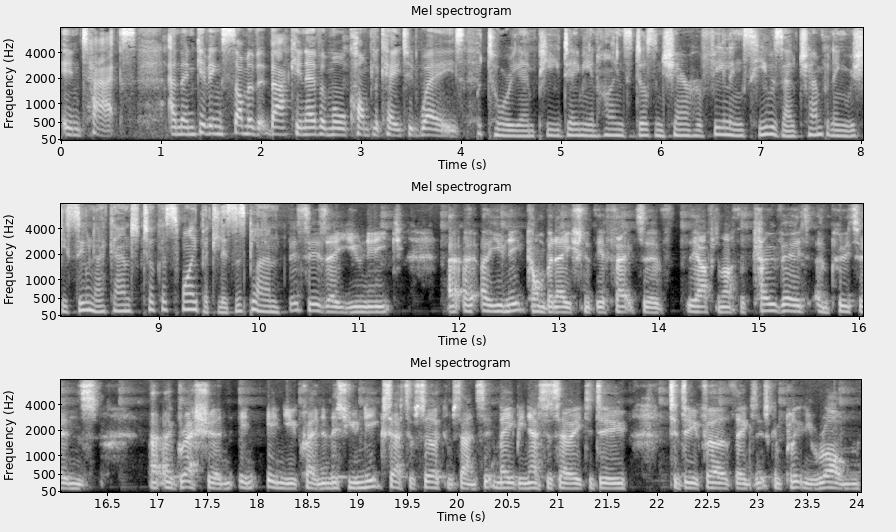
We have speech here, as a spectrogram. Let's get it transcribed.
in tax and then giving some of it back in ever more complicated ways. But Tory MP Damien Hinds doesn't share her feelings. He was out championing Rishi Sunak and took a swipe at Liz's plan. This is a unique a, a, unique combination of the effects of the aftermath of COVID and Putin's uh, aggression in, in Ukraine. And this unique set of circumstances, it may be necessary to do to do further things. It's completely wrong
